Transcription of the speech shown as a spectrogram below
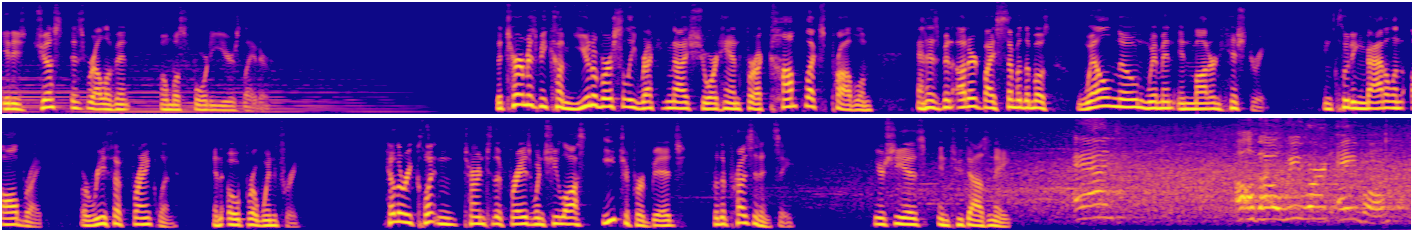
It is just as relevant almost 40 years later. The term has become universally recognized shorthand for a complex problem and has been uttered by some of the most well known women in modern history, including Madeleine Albright, Aretha Franklin, and Oprah Winfrey. Hillary Clinton turned to the phrase when she lost each of her bids for the presidency. Here she is in 2008. And although we weren't able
